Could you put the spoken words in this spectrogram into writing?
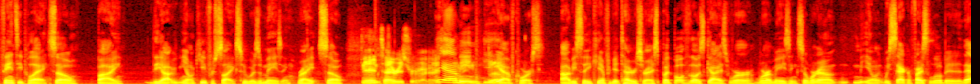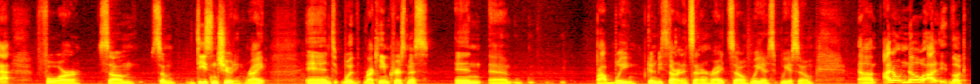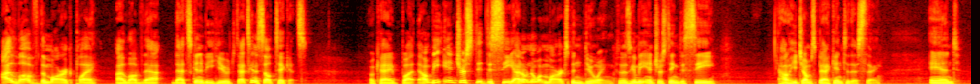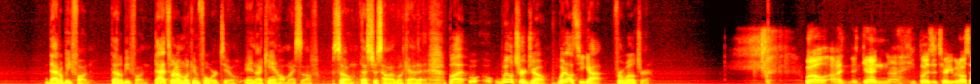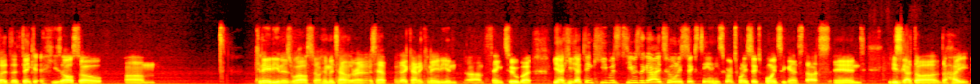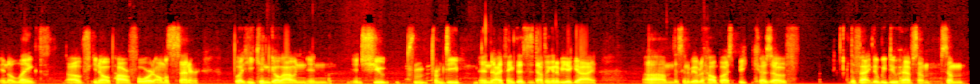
fancy play. So by the uh, you know Kiefer Sykes, who was amazing, right? So And Tyrese Rice. yeah, I mean, Yeah. yeah, of course. Obviously, you can't forget Tyrese Rice, but both of those guys were were amazing. So we're gonna, you know, we sacrificed a little bit of that for some some decent shooting, right? And with Rakeem Christmas and um, probably going to be starting at center, right? So we we assume. Um, I don't know. I look. I love the Marek play. I love that. That's going to be huge. That's going to sell tickets Okay, but I'll be interested to see. I don't know what Mark's been doing, so it's gonna be interesting to see how he jumps back into this thing, and that'll be fun. That'll be fun. That's what I'm looking forward to, and I can't help myself. So that's just how I look at it. But Wiltjer Joe, what else you got for Wiltjer? Well, I, again, uh, he plays a turkey, but also I, I think he's also um, Canadian as well. So him and Tyler Ennis have that kind of Canadian um, thing too. But yeah, he I think he was he was the guy 2016. He scored 26 points against us, and he's got the the height and the length of you know power forward, almost center. But he can go out and, and and shoot from from deep, and I think this is definitely going to be a guy um, that's going to be able to help us because of the fact that we do have some some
